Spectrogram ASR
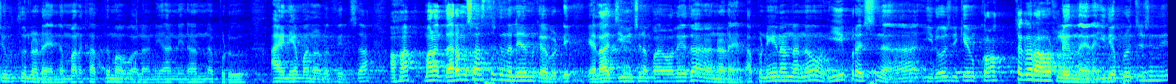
చెబుతున్నాడు ఆయన మనకు అర్థం అవ్వాలని అని నేను అన్నప్పుడు ఆయన ఏమన్నారో తెలుసా? ఆహా మన ధర్మశాస్త్రం కింద లేము కాబట్టి ఎలా జీవించినా పర్వాలేదు అని అన్నాడు ఆయన. అప్పుడు నేను అన్నాను ఈ ప్రశ్న ఈరోజు నీకేం కొత్తగా రావట్లేదు ఆయన ఇది ఎప్పుడు వచ్చేసింది?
